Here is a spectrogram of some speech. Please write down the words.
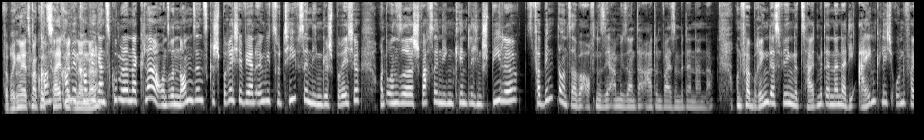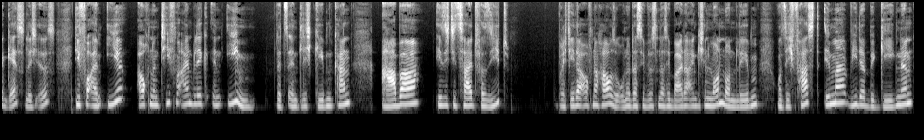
Verbringen wir jetzt mal kurz Komm, Zeit komm, wir miteinander. kommen wir ganz gut miteinander klar. Unsere Nonsensgespräche wären irgendwie zu tiefsinnigen Gespräche und unsere schwachsinnigen kindlichen Spiele verbinden uns aber auf eine sehr amüsante Art und Weise miteinander und verbringen deswegen eine Zeit miteinander, die eigentlich unvergesslich ist, die vor allem ihr auch einen tiefen Einblick in ihm letztendlich geben kann. Aber ehe sich die Zeit versieht, bricht jeder auf nach Hause, ohne dass sie wissen, dass sie beide eigentlich in London leben und sich fast immer wieder begegnen,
